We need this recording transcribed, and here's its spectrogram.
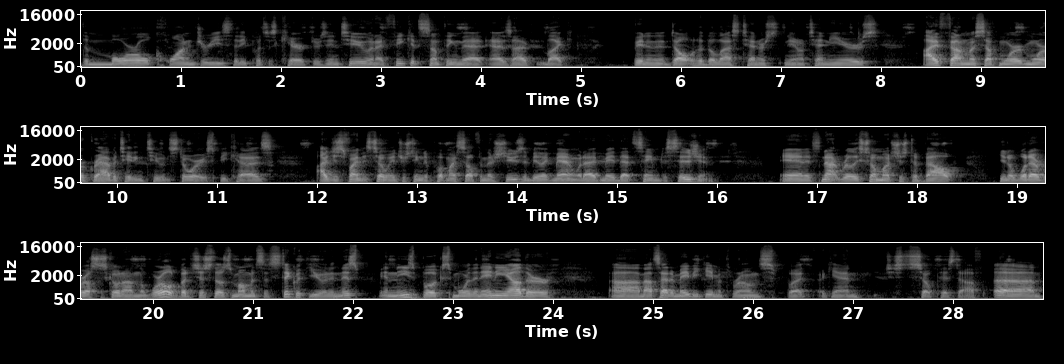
the moral quandaries that he puts his characters into, and I think it's something that as I've like been in adulthood the last ten or you know ten years, I've found myself more and more gravitating to in stories because I just find it so interesting to put myself in their shoes and be like, man, would I have made that same decision? And it's not really so much just about you know whatever else is going on in the world, but it's just those moments that stick with you. And in this in these books more than any other, um, outside of maybe Game of Thrones, but again, just so pissed off. Um,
